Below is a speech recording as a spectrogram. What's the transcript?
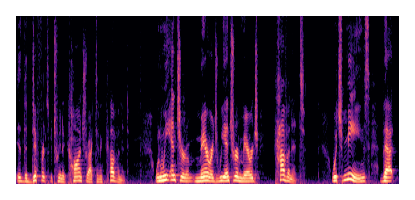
is the difference between a contract and a covenant. When we enter a marriage, we enter a marriage covenant which means that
